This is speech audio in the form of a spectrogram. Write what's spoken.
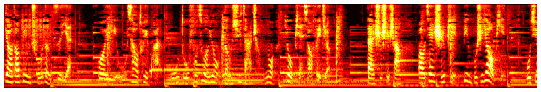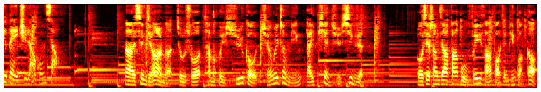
药到病除等字眼，或以无效退款、无毒副作用等虚假承诺诱骗消费者。但事实上，保健食品并不是药品，不具备治疗功效。那陷阱二呢？就是说他们会虚构权威证明来骗取信任。某些商家发布非法保健品广告，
